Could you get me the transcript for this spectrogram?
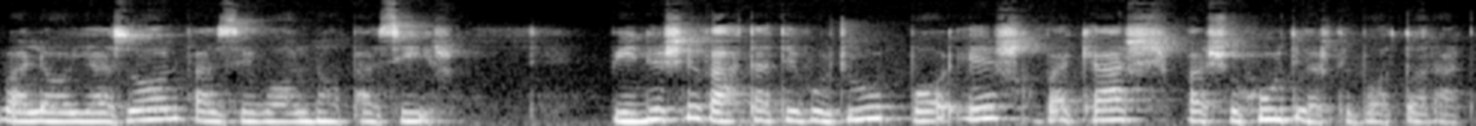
و لایزال و زوال ناپذیر. بینش وحدت وجود با عشق و کشف و شهود ارتباط دارد.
